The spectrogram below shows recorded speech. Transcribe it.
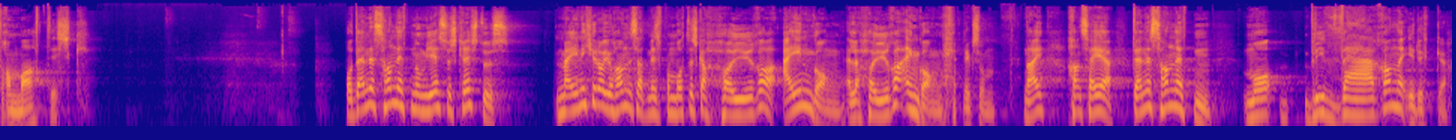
Dramatisk. Og Denne sannheten om Jesus Kristus mener ikke da Johannes at vi på en måte skal høre en gang, eller høre en gang. liksom. Nei, han sier denne sannheten må bli værende i dere.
